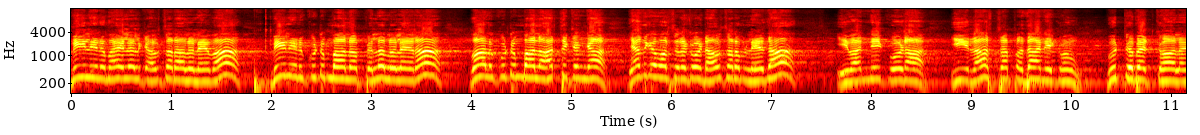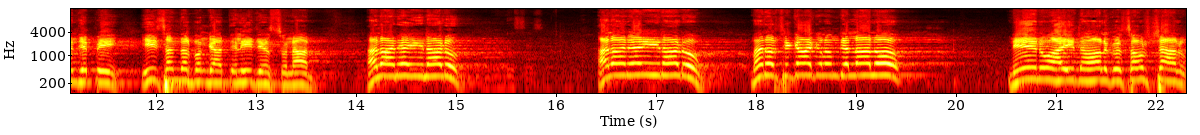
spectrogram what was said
మిగిలిన మహిళలకు అవసరాలు లేవా? మిగిలిన కుటుంబాల్లో పిల్లలు లేరా? వాళ్ళ కుటుంబాలు ఆర్థికంగా ఎదగవలసినటువంటి అవసరం లేదా? ఇవన్నీ కూడా ఈ రాష్ట్ర ప్రధానికం గుర్తుపెట్టుకోవాలని చెప్పి ఈ సందర్భంగా తెలియజేస్తున్నాను. అలానే ఈనాడు అలానే ఈనాడు మన శ్రీకాకుళం జిల్లాలో నేను ఐదు నాలుగు సంవత్సరాలు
